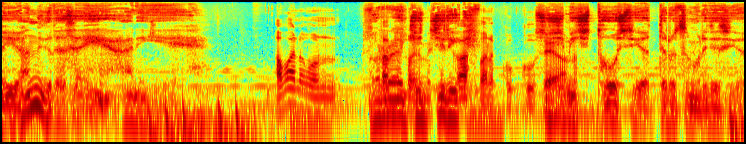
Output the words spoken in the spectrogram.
う言わんでくださいよ兄貴 Ora statusoimisesti kichiri. kasvanut, kun kuse 筋 on 道通してやってるつもりですよ.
